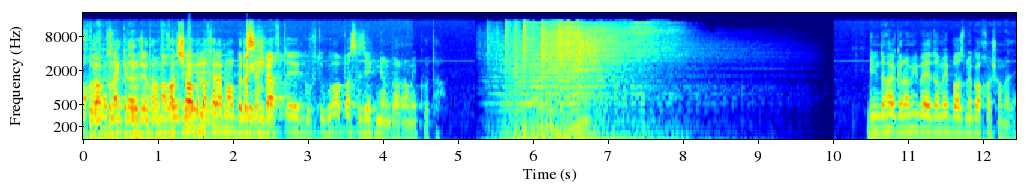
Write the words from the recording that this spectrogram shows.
خدا کنه که در وجه توافقات شاه بالاخره ما برسیم به پیشرفت گفتگوها پس از یک میان برنامه کوتاه. بیننده های گرامی به ادامه بازنگاه خوش آمدین.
